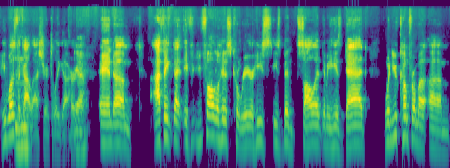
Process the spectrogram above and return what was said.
He was the mm-hmm. guy last year until he got hurt. Yeah. And um, I think that if you follow his career, he's he's been solid. I mean, his dad when you come from a um,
